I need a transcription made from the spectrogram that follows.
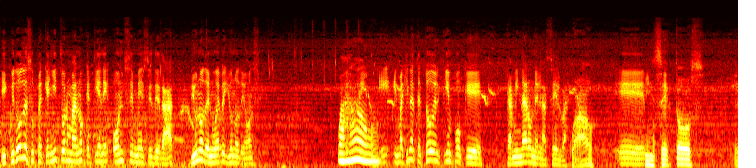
y cuidó de su pequeñito hermano que tiene 11 meses de edad, de uno de 9 y uno de 11. Wow. Y, imagínate todo el tiempo que caminaron en la selva. Wow. Eh, Insectos, este,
